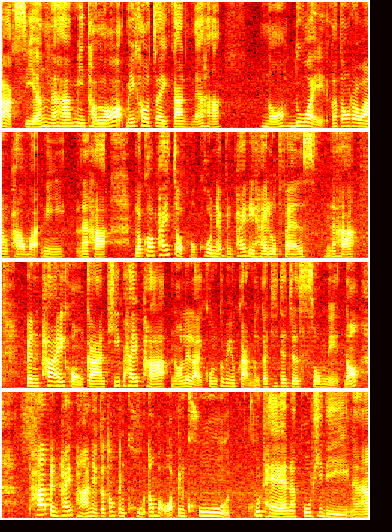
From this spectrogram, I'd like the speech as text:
ปากเสียงนะคะ มีทะเลาะไม่เข้าใจกันนะคะ เนาะด้วยก็ต้องระวังภาวะนี้นะคะ แล้วก็ไพ่จบของคุณเนี่ยเป็นไพ่ดีไฮโลแฟนส์นะคะเป็นไพ่ของการที่ไพ่พระเนาะหลายๆ คนก็มีโอกาสเหมือนกันที่จะเจอโซเมตเนาะถ้าเป็นไพ่พระเนี่ยก็ต้องเป็นคู่ต้องบอกว่าเป็นคู่คู่แท้นะคู่ที่ดีนะคะ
